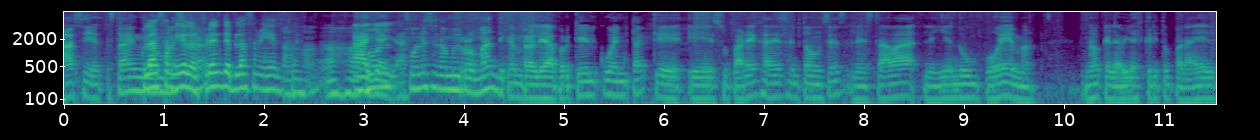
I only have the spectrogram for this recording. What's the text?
Así es, está en Plaza Miguel, al frente Plaza Miguel. Fue. Ah, fue una escena muy romántica en realidad, porque él cuenta que eh, su pareja de ese entonces le estaba leyendo un poema, ¿no? Que le había escrito para él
